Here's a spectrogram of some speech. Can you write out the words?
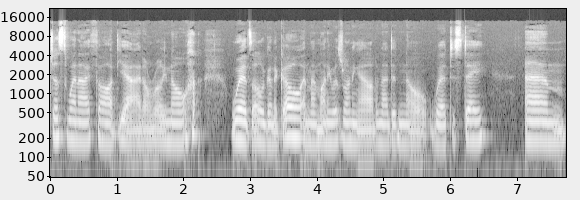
just when I thought, yeah, I don't really know where it's all gonna go, and my money was running out, and I didn't know where to stay, um,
